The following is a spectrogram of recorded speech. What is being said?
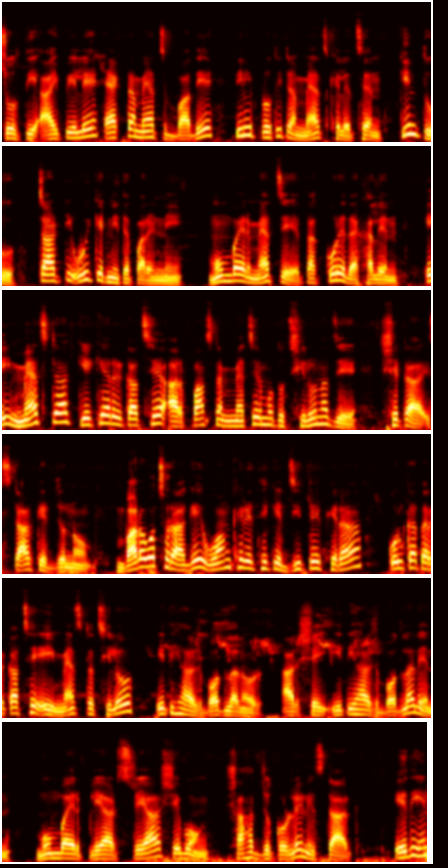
চলতি আইপিএলে একটা ম্যাচ বাদে তিনি প্রতিটা ম্যাচ খেলেছেন। কিন্তু চারটি উইকেট নিতে পারেননি। মুম্বাইয়ের ম্যাচে তা করে দেখালেন। এই ম্যাচটা কেকেআরের কাছে আর পাঁচটা ম্যাচের মতো ছিল না যে সেটা স্টার্কের জন্য। বারো বছর আগে ওয়াংখেড়ে থেকে জিতে ফেরা কলকাতার কাছে এই ম্যাচটা ছিল ইতিহাস বদলানোর। আর সেই ইতিহাস বদলালেন মুম্বাইয়ের প্লেয়ার শ্রেয়াস এবং সাহায্য করলেন স্টার্ক। এদিন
